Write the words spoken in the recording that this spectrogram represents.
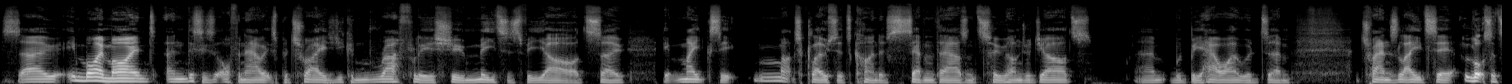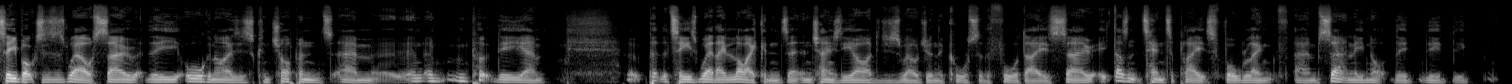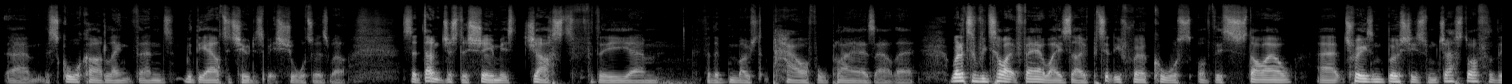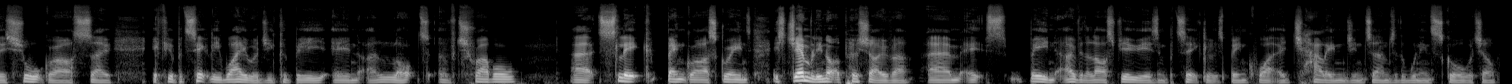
So, in my mind, and this is often how it's portrayed, you can roughly assume meters for yards. So, it makes it much closer to kind of 7,200 yards, um, would be how I would um, translate it. Lots of tee boxes as well. So, the organisers can chop and, um, and, and, put the. Put the tees where they like and uh, and change the yardage as well during the course of the four days. So it doesn't tend to play its full length. Um, certainly not the the, the um, the scorecard length, and with the altitude, it's a bit shorter as well. So don't just assume it's just for the um, for the most powerful players out there. Relatively tight fairways, though, particularly for a course of this style. Uh, trees and bushes from just off of this short grass. So if you're particularly wayward, you could be in a lot of trouble. Uh, slick bent grass greens. It's generally not a pushover. Um, it's been over the last few years, in particular, it's been quite a challenge in terms of the winning score, which I'll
